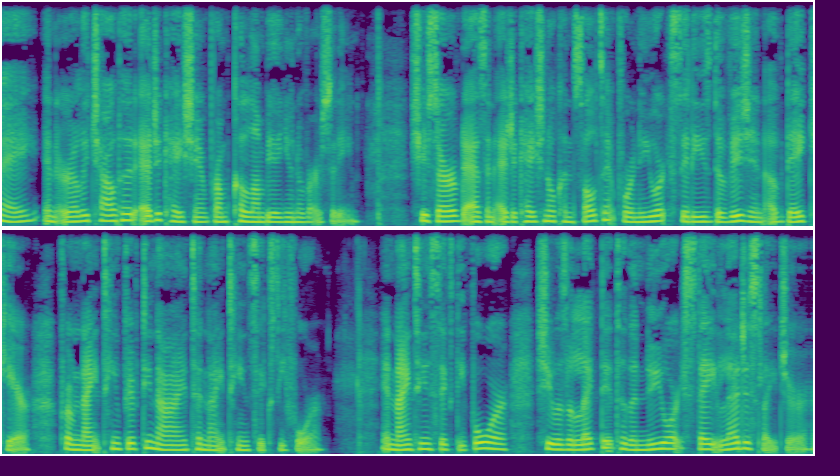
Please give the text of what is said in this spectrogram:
MA in early childhood education from Columbia University. She served as an educational consultant for New York City's Division of Daycare from 1959 to 1964. In 1964, she was elected to the New York State Legislature.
